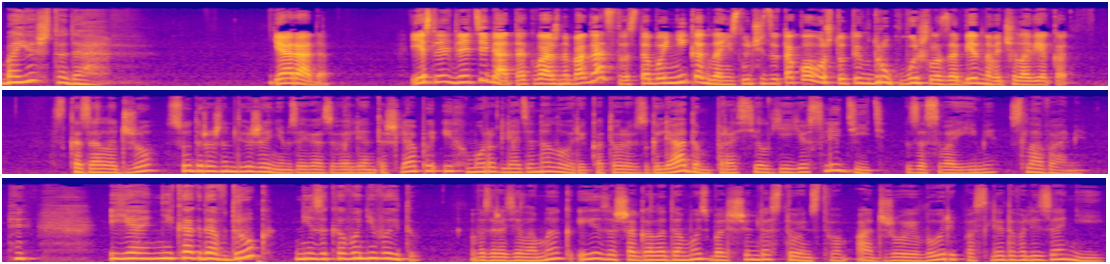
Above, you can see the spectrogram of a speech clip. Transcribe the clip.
боюсь, что да». «Я рада. Если для тебя так важно богатство, с тобой никогда не случится такого, что ты вдруг вышла за бедного человека», сказала Джо, судорожным движением завязывая ленты шляпы и хмуро глядя на Лори, который взглядом просил ее следить за своими словами. «Я никогда вдруг ни за кого не выйду», — возразила Мэг и зашагала домой с большим достоинством, а Джо и Лори последовали за ней,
